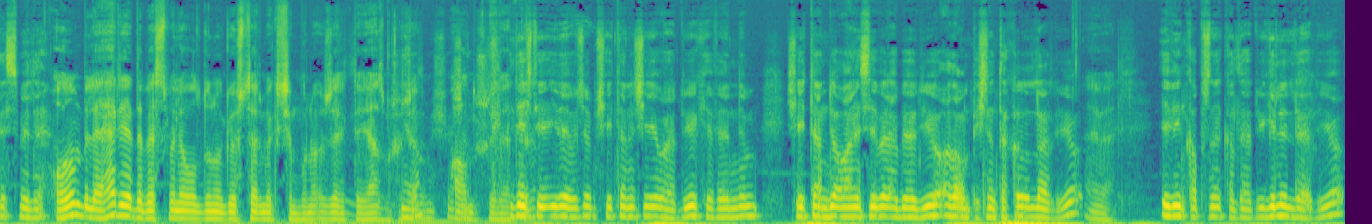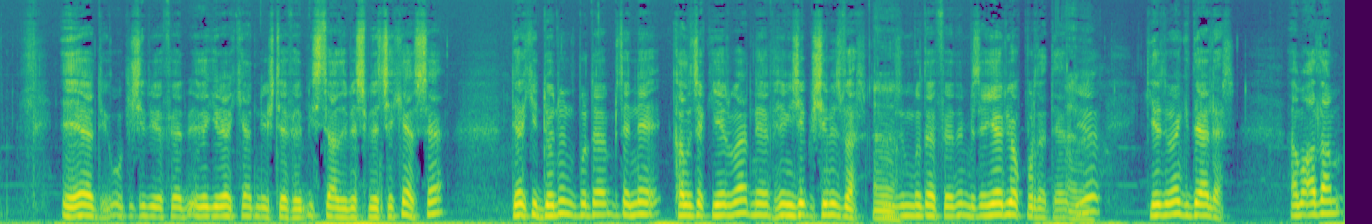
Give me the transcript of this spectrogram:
Besmele. onun bile her yerde besmele olduğunu göstermek için bunu özellikle yazmış hocam. Yazmış hocam. Almış Bir de işte ile hocam şeytanın şeyi var diyor ki efendim şeytan diyor ailesiyle beraber diyor adamın peşine takılırlar diyor. Evet. Evin kapısına kadar diyor gelirler diyor. Eğer diyor o kişi diyor efendim eve girerken diyor işte efendim istiaze besmele çekerse der ki dönün burada bize ne kalacak yer var ne efendim yiyecek bir şeyimiz var. Evet. Bizim burada efendim bize yer yok burada der Evet. diyor. Geri döner giderler. Ama adam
